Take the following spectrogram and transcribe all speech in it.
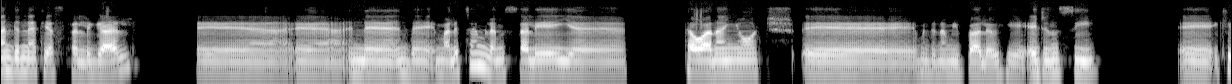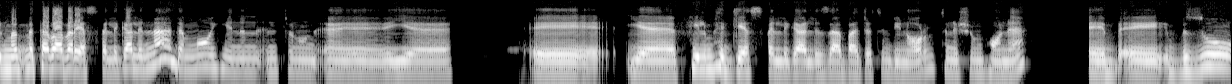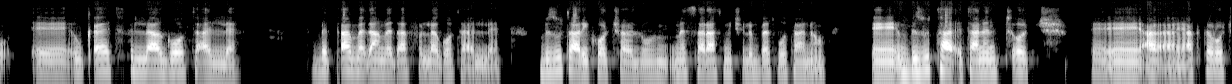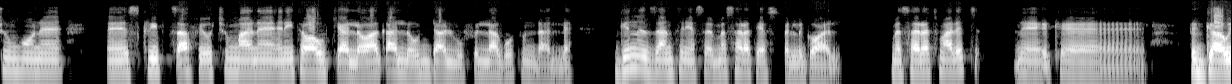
አንድነት ያስፈልጋል። ማለትም ለምሳሌ የተዋናኞች ምንድነው የሚባለው ይሄ ኤጀንሲ መተባበር ያስፈልጋል እና ደግሞ ይሄንን እንትኑን የፊልም ህግ ያስፈልጋል እዛ ባጀት እንዲኖር ትንሽም ሆነ ብዙ እውቀት ፍላጎት አለ። በጣም በጣም በጣም ፍላጎት አለ። ብዙ ታሪኮች አሉ። መሰራት የሚችልበት ቦታ ነው። ብዙ talent ኦች actor ኦችም ሆነ script ጻፊዎችም ሆነ እኔ ተዋውቅ ያለው አውቃለሁ እንዳሉ ፍላጎቱ እንዳለ፣ ግን እዛ እንትን መሰረት ያስፈልገዋል። መሰረት ማለት ህጋዊ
